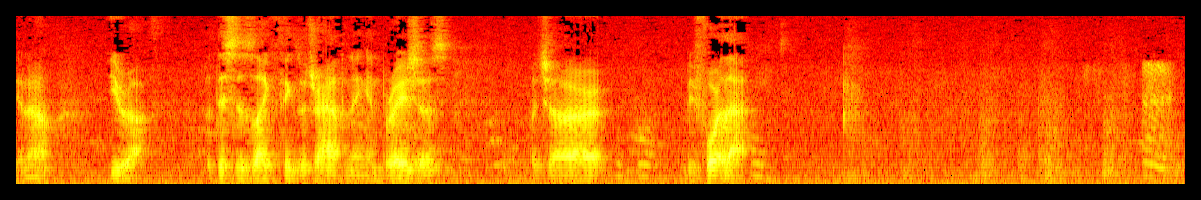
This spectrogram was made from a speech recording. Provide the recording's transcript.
you know, era. But this is like things which are happening in Bereshis, which are before that. Hmm.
